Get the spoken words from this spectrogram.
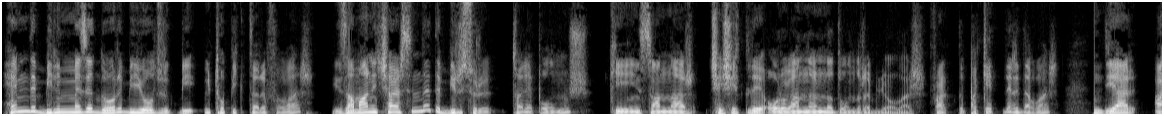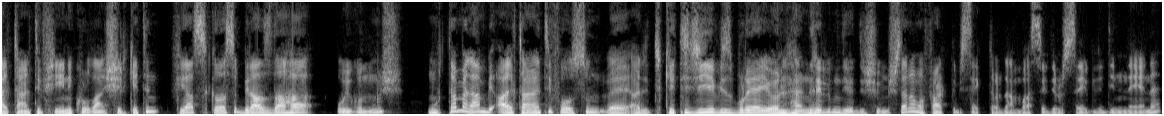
hem de bilinmeze doğru bir yolculuk, bir ütopik tarafı var. Zaman içerisinde de bir sürü talep olmuş ki insanlar çeşitli organlarını da dondurabiliyorlar. Farklı paketleri de var. Diğer alternatif yeni kurulan şirketin fiyat skalası biraz daha uygunmuş. Muhtemelen bir alternatif olsun ve hani tüketiciyi biz buraya yönlendirelim diye düşünmüşler ama farklı bir sektörden bahsediyoruz sevgili dinleyene.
